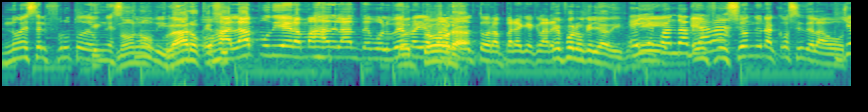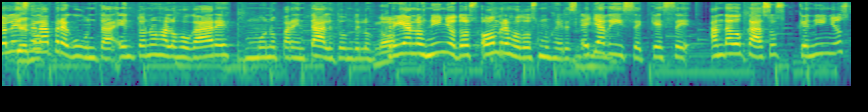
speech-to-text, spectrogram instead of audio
No es el fruto de que, un no, estudio. No, claro que Ojalá sí. pudiera más adelante volverme doctora, a llamar a la doctora para que aclare. ¿Qué fue lo que ella dijo? Ella Eh, cuando hablaba, en función de una cosa y de la otra. Yo le hice no, la pregunta en torno a los hogares monoparentales, donde los No. crían los niños, dos hombres o dos mujeres. Ella dice que se han dado casos que niños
